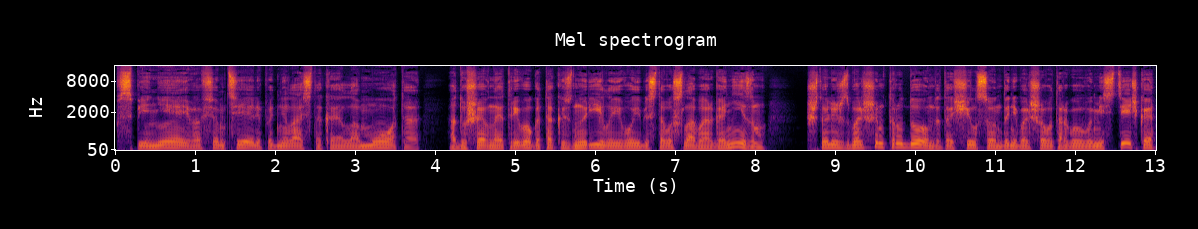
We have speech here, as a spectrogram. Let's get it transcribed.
В спине и во всем теле поднялась такая ломота, а душевная тревога так изнурила его и без того слабый организм, что лишь с большим трудом дотащился он до небольшого торгового местечка,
